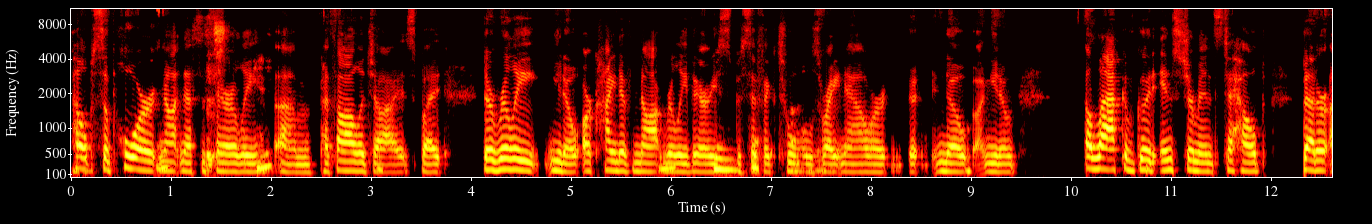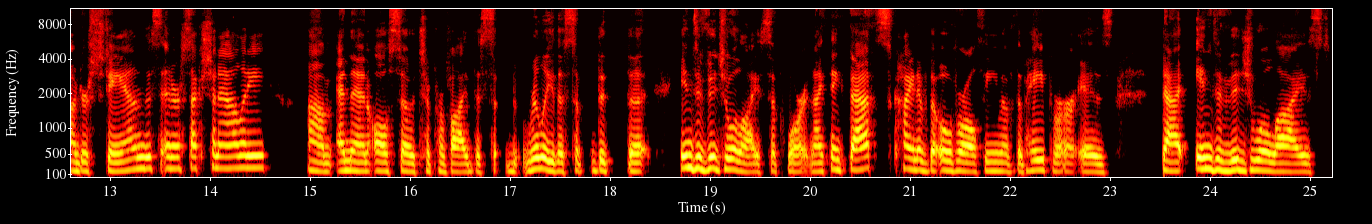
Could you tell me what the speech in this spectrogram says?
help support not necessarily um, pathologize but there really you know are kind of not really very specific tools right now or uh, no you know a lack of good instruments to help better understand this intersectionality um, and then also to provide this really the, the, the individualized support. And i think that's kind of the overall theme of the paper is that individualized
